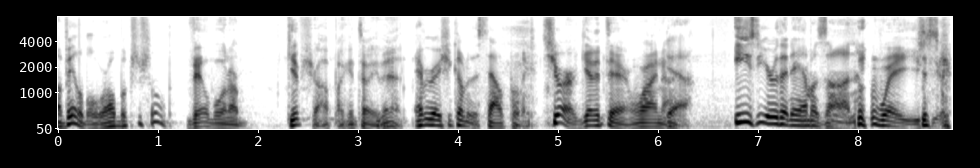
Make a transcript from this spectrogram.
Available where all books are sold. Available in our gift shop, I can tell you that. Everybody should come to the South Point. Sure, get it there. Why not? Yeah. Easier than Amazon. Way just, easier.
